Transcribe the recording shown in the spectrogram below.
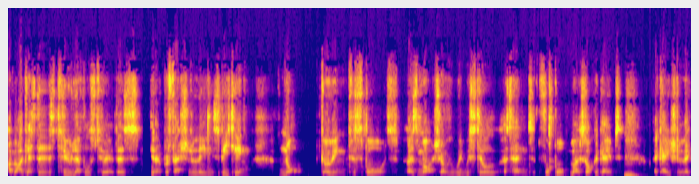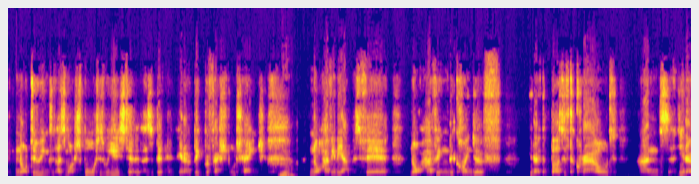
I, I guess there's two levels to it. There's, you know, professionally speaking, not going to sport as much. I mean, we, we, still attend football, like soccer games, mm. occasionally. Not doing as much sport as we used to has been, you know, a big professional change. Yeah. Not having the atmosphere, not having the kind of, you know, the buzz of the crowd, and you know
